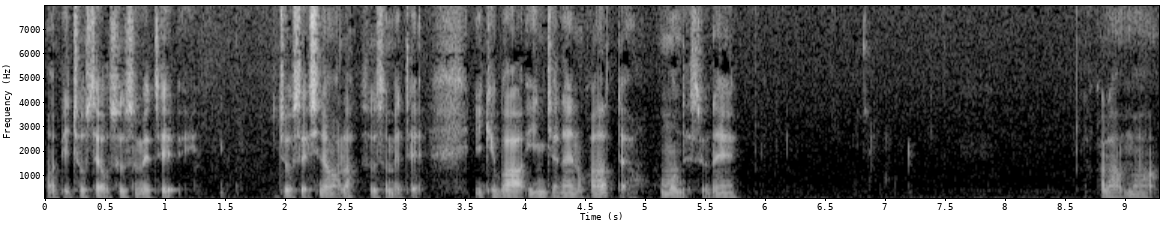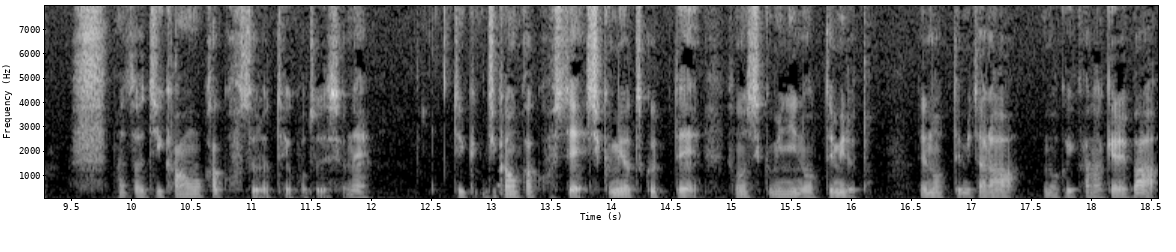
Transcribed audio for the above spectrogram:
まあ、微調整を進めて微調整しながら進めていけばいいんじゃないのかなって思うんですよね。だからまあまずは時間を確保するっていうことですよね。時間を確保して仕組みを作ってその仕組みに乗ってみると。で乗ってみたらうまくいかなければ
